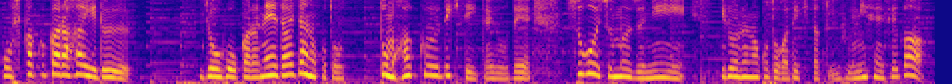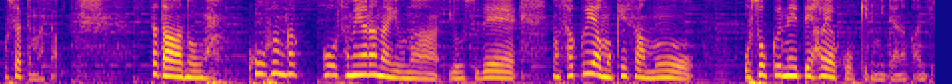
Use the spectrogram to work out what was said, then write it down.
こう視覚から入る情報からね大体のことをどうも把握できていたようですごいスムーズにいろいろなことができたというふうに先生がおっしゃってました。ただあの興奮がこう冷めやらないような様子で、まあ、昨夜も今朝も遅く寝て早く起きるみたいな感じ。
